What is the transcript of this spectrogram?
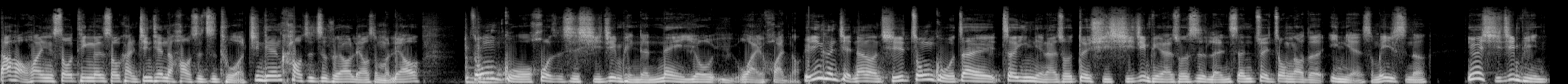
大家好，欢迎收听跟收看今天的好事之徒啊！今天好事之徒要聊什么？聊中国或者是习近平的内忧与外患哦。原因很简单哦，其实中国在这一年来说，对习习近平来说是人生最重要的一年。什么意思呢？因为习近平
